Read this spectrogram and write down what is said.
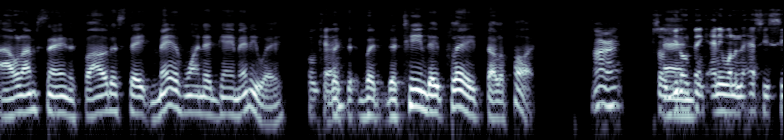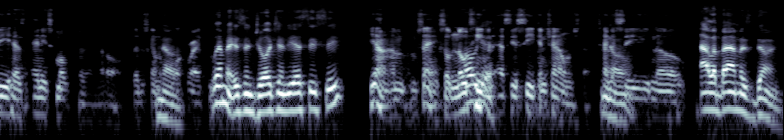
All I'm saying is Florida State may have won that game anyway, Okay. but the, but the team they played fell apart. All right. So you don't think anyone in the SEC has any smoke for them at all? They're just going to No. walk right through. Wait a minute, isn't Georgia in the SEC? Yeah, I'm, I'm saying. So no Oh, team yeah. in the SEC can challenge them. Tennessee, no. Alabama's done.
